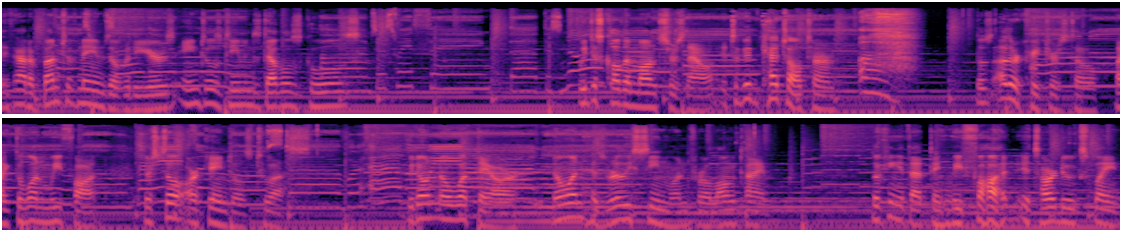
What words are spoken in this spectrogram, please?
They've had a bunch of names over the years angels, demons, devils, ghouls. We just call them monsters now. It's a good catch all term. Those other creatures, though, like the one we fought, they're still archangels to us. We don't know what they are. No one has really seen one for a long time. Looking at that thing we fought, it's hard to explain.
